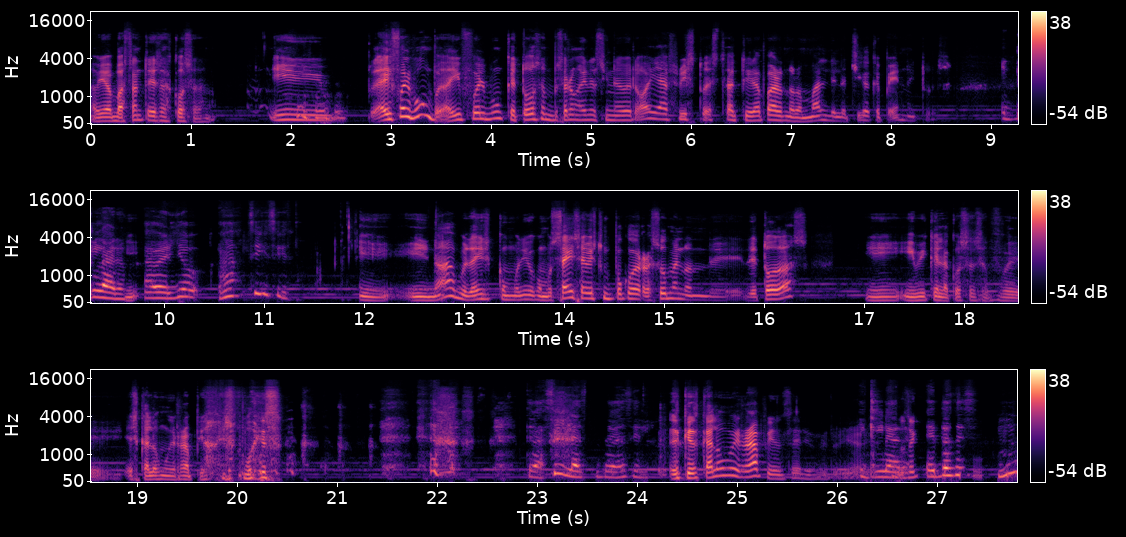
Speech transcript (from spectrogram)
Había bastante de esas cosas, ¿no? Y ahí fue el boom, pues, ahí fue el boom que todos empezaron a ir al cine a ver, oye, ¿has visto esta actividad paranormal de la chica que pena y todo eso? Claro. Y- A ver, yo. Ah, sí, sí. Y, y nada, pues ahí, como digo, como seis he visto un poco de resumen donde, de todas y, y vi que la cosa se fue, escaló muy rápido después. Te vacilas, te vacilas. es que escaló muy rápido, en serio. claro. no sé, Entonces, ¿mm?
